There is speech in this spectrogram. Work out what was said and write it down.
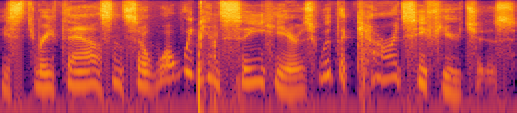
is 3000 so what we can see here is with the currency futures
